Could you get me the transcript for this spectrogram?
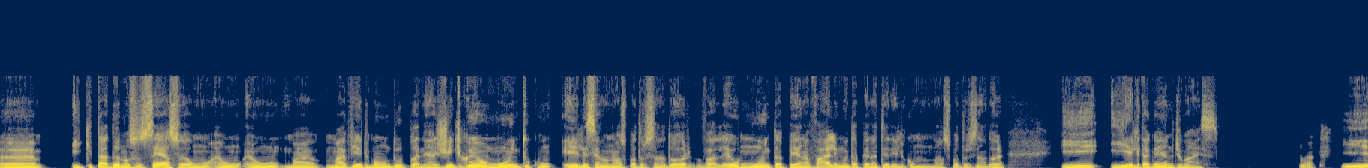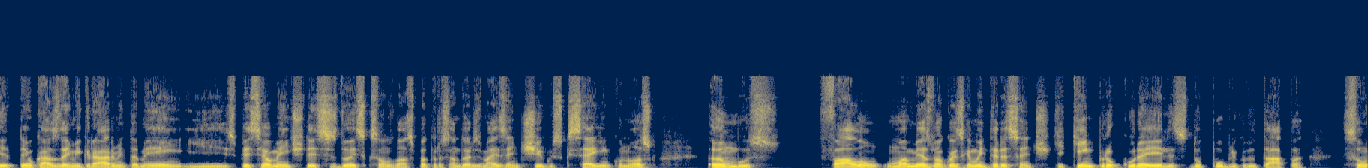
Uh, e que está dando sucesso. É, um, é, um, é uma, uma via de mão dupla, né? A gente ganhou muito com ele sendo nosso patrocinador, valeu muito a pena, vale muito a pena ter ele como nosso patrocinador, e, e ele está ganhando demais. E tem o caso da Imigrarme também, e especialmente desses dois que são os nossos patrocinadores mais antigos que seguem conosco, ambos falam uma mesma coisa que é muito interessante, que quem procura eles do público do Tapa são,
